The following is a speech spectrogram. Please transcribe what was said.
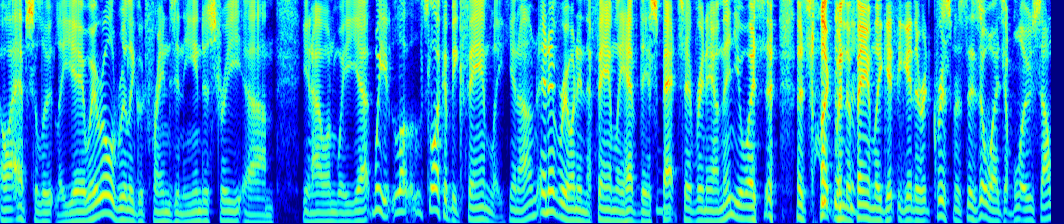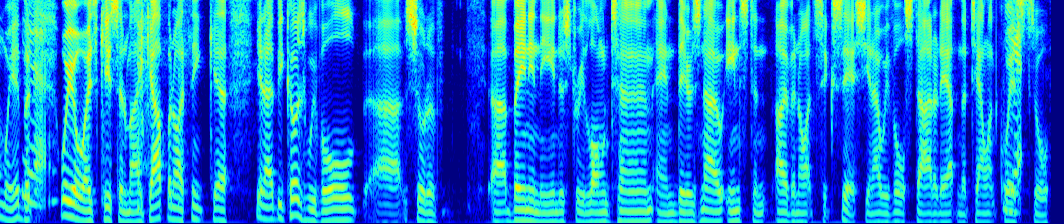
Oh, absolutely. Yeah, we're all really good friends in the industry, um, you know, and we uh, we it's like a big family, you know, and everyone in the family have their spats every now and then. You always it's like when the family get together at Christmas. There's always a blue somewhere, but Yeah. we always kiss and make up. And I think uh, you know because we've all uh, sort of uh, been in the industry long term, and there's no instant overnight success. You know, we've all started out in the talent Yeah. quests or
